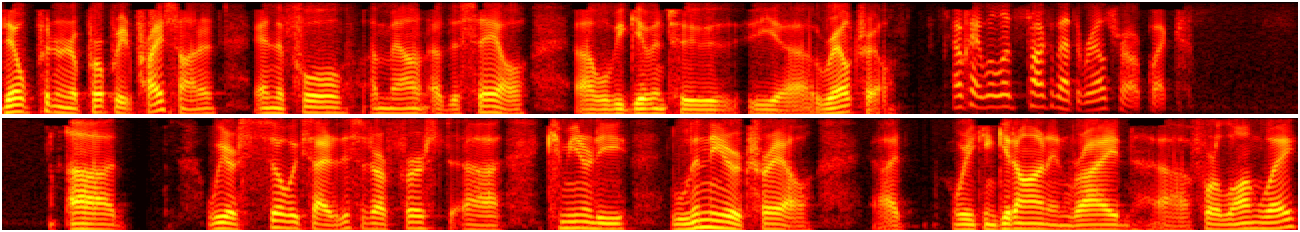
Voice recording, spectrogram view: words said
they'll put an appropriate price on it and the full amount of the sale uh, will be given to the uh, rail trail. Okay, well let's talk about the rail trail quick. Uh, we are so excited. This is our first uh, community linear trail uh, where you can get on and ride uh, for a long way.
